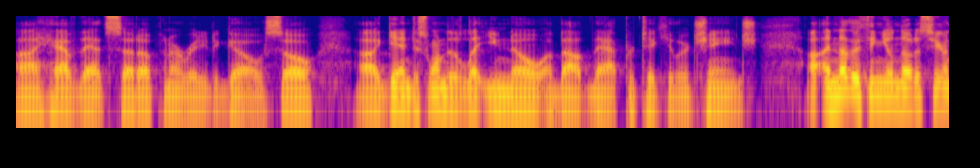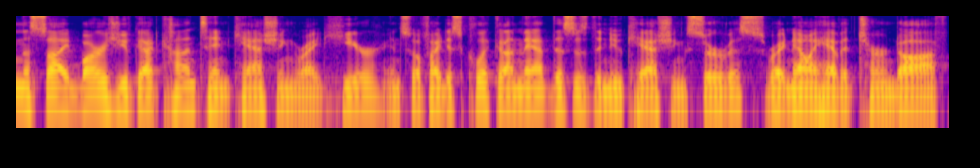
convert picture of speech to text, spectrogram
uh, have that set up and are ready to go. So uh, again, just wanted to let you know about that particular change. Uh, another thing you'll notice here in the sidebar is you've got content caching right here. And so if I just click on that, this is the new caching service. Right now I have it turned off,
